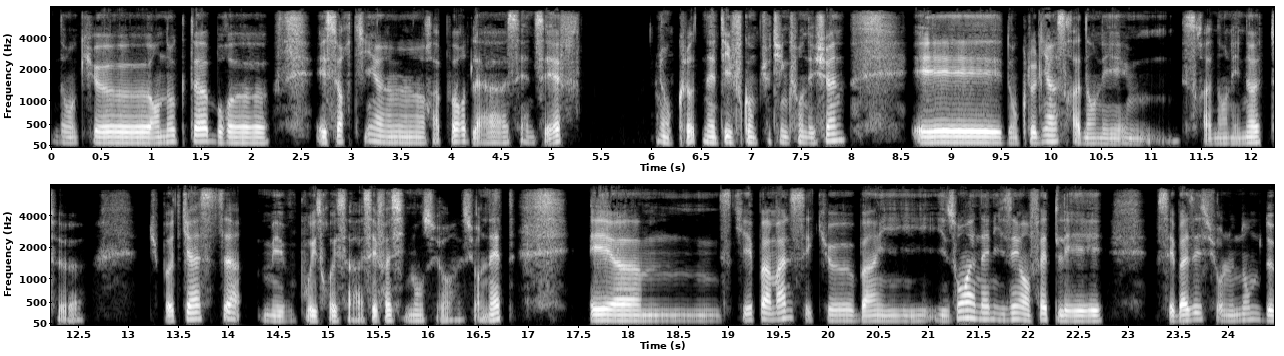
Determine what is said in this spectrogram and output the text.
Donc euh, en octobre euh, est sorti un rapport de la CNCF, donc Cloud Native Computing Foundation, et donc le lien sera dans les sera dans les notes du podcast, mais vous pouvez trouver ça assez facilement sur le net. Et ce qui est pas mal, c'est que ben ils, ont analysé en fait les, c'est basé sur le nombre de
